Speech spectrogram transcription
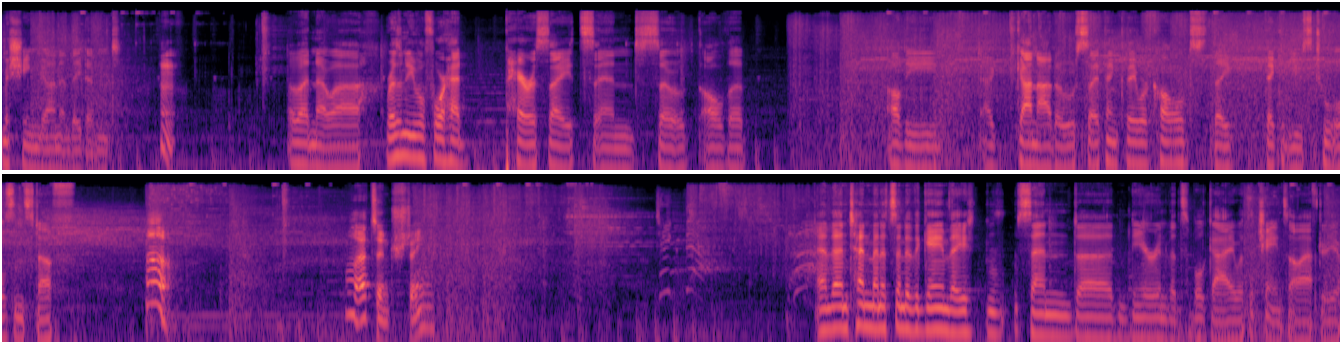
machine gun, and they didn't. Hmm. But no, uh, Resident Evil 4 had parasites, and so all the all the uh, ganados, I think they were called, they they could use tools and stuff. Oh. Well, that's interesting. And then 10 minutes into the game, they send a near invincible guy with a chainsaw after you.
